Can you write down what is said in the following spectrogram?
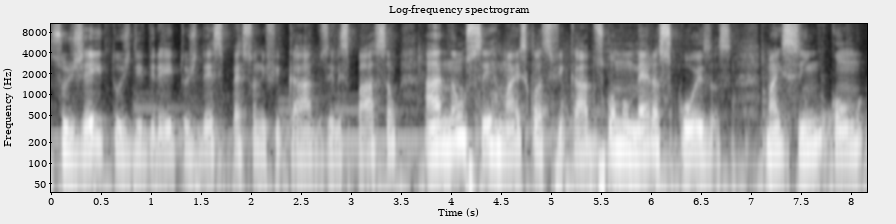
sujeitos de direitos despersonificados. Eles passam a não ser mais classificados como meras coisas, mas sim como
